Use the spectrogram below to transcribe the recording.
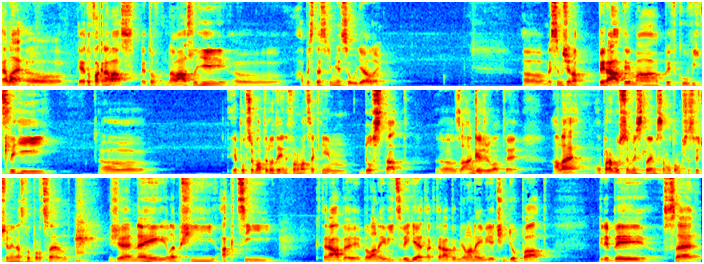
Hele, eh, je to fakt na vás. Je to na vás lidi, eh, abyste s tím něco udělali. Eh, myslím, že na Piráty má pivku víc lidí. Je potřeba tyhle ty informace k ním dostat, zaangažovat je. Ale opravdu si myslím, jsem o tom přesvědčený na 100%, že nejlepší akcí, která by byla nejvíc vidět a která by měla největší dopad, kdyby se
